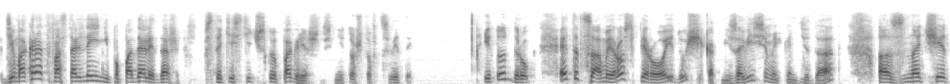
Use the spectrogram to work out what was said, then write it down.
демократов, остальные не попадали даже в статистическую погрешность, не то что в цветы. И тут вдруг этот самый Росперо, идущий как независимый кандидат, а, значит,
